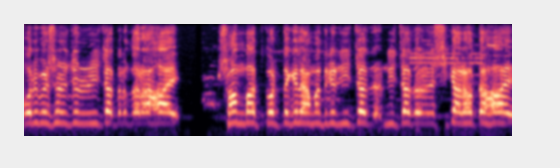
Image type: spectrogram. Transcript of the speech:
পরিবেশনের জন্য নির্যাতন করা হয়, সংবাদ করতে গেলে আমাদেরকে নির্যাতন নির্যাতনের শিকার হতে হয়।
